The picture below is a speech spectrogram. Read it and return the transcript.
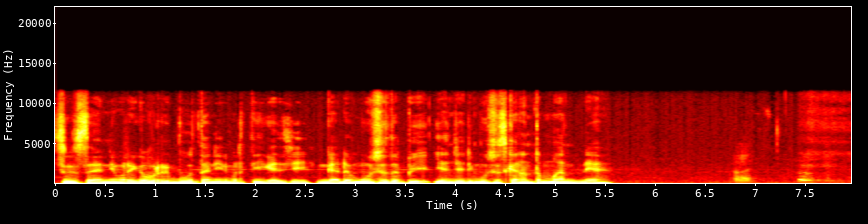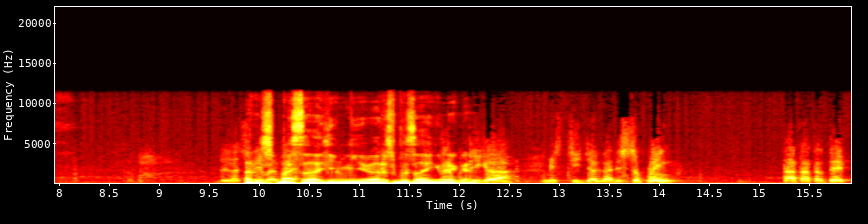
Susah nih mereka berebutan ini bertiga sih. Nggak ada musuh tapi yang jadi musuh sekarang teman ya. Dengan Harus baik-baik. bersaing ya, harus bersaing Kita mereka. bertiga mesti jaga disiplin, tata tertib,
